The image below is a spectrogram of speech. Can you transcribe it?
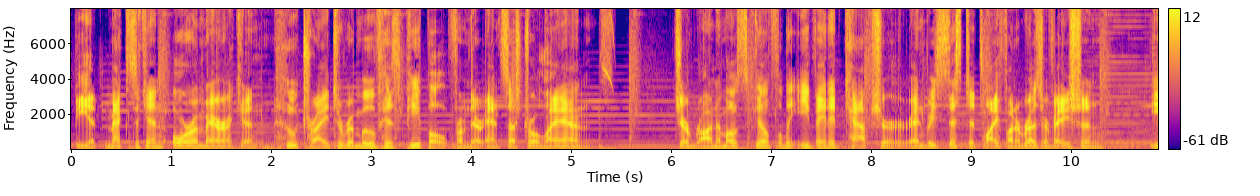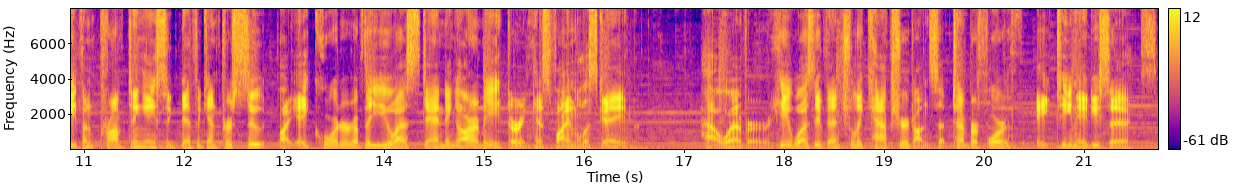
be it Mexican or American, who tried to remove his people from their ancestral lands. Geronimo skillfully evaded capture and resisted life on a reservation, even prompting a significant pursuit by a quarter of the U.S. Standing Army during his final escape. However, he was eventually captured on September 4, 1886,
